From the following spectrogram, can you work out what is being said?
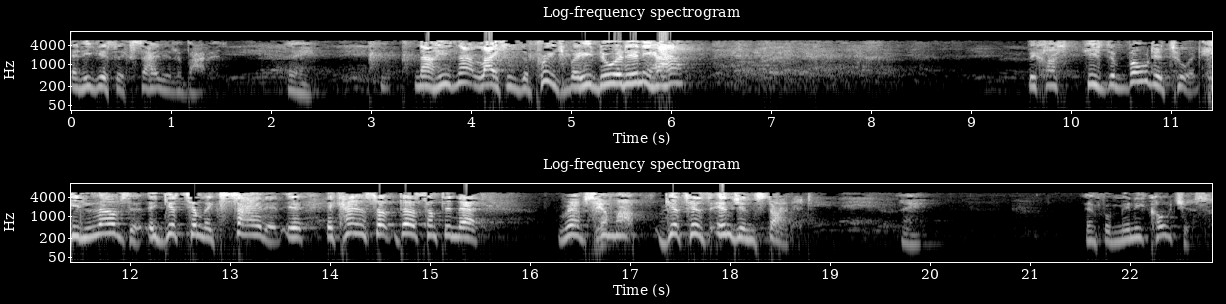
And he gets excited about it. Hey. Now he's not licensed to preach, but he do it anyhow. Because he's devoted to it. He loves it. It gets him excited. It, it kind of does something that revs him up, gets his engine started. Hey. And for many coaches,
